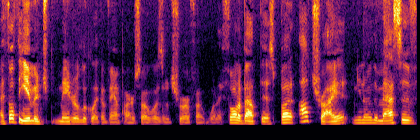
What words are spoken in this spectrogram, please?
I thought the image made her look like a vampire, so I wasn't sure if I, what I thought about this, but I'll try it. You know, the massive,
